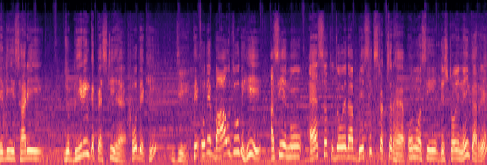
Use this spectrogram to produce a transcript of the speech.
ਇਹਦੀ ਸਾਰੀ ਜੋ ਬੀਅਰਿੰਗ ਕੈਪੈਸਿਟੀ ਹੈ ਉਹ ਦੇਖੀ। ਜੀ। ਤੇ ਉਹਦੇ ਬਾਵਜੂਦ ਹੀ ਅਸੀਂ ਇਹਨੂੰ ਐਸ ਸੱਚ ਜੋ ਇਹਦਾ ਬੇਸਿਕ ਸਟਰਕਚਰ ਹੈ ਉਹਨੂੰ ਅਸੀਂ ਡਿਸਟਰੋਏ ਨਹੀਂ ਕਰ ਰਹੇ।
